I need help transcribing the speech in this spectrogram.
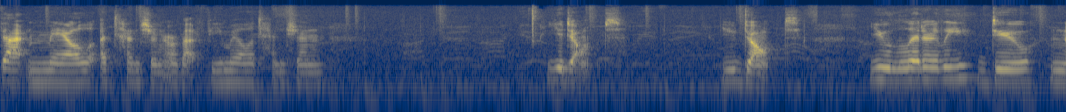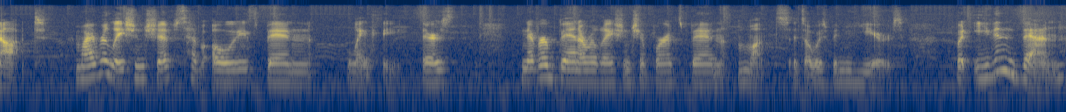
that male attention or that female attention. You don't. You don't. You literally do not. My relationships have always been lengthy. There's never been a relationship where it's been months. It's always been years. But even then,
